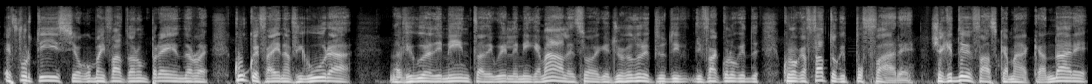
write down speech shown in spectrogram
è fortissimo, come hai fatto a non prenderlo? Comunque fai una figura, una figura di menta di quelle mica male, insomma, che il giocatore più di, di fa quello che, quello che, ha fatto che può fare. Cioè che deve fare Scamacca? Andare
